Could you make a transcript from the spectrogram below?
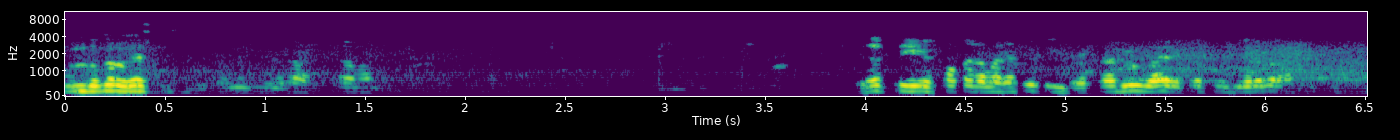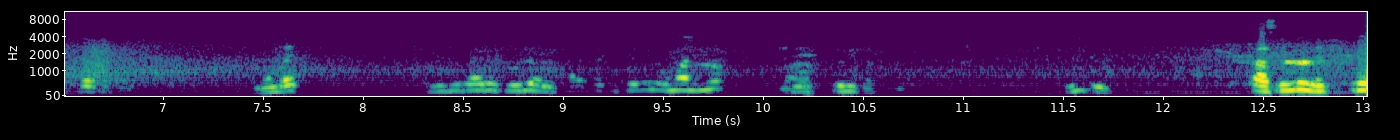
অন্ধকার হয়ে আসছে। এটা থেকে কত টাকা লাগাচ্ছে তিন একটা দুই ভাই একটা দুই ভাই মুম্বাই দুই ভাই চলে যাবে তারপর সেগুলো মানলো কাছে তো দেখতে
